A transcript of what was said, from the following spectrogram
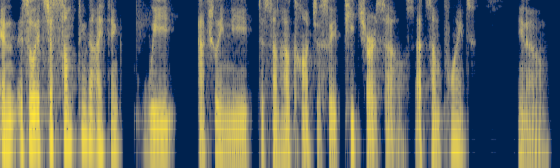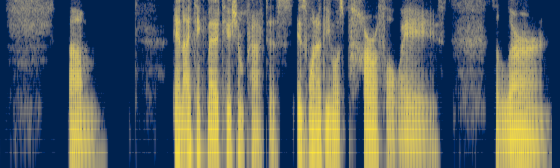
and so it's just something that I think we actually need to somehow consciously teach ourselves at some point, you know. Um, and I think meditation practice is one of the most powerful ways to learn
